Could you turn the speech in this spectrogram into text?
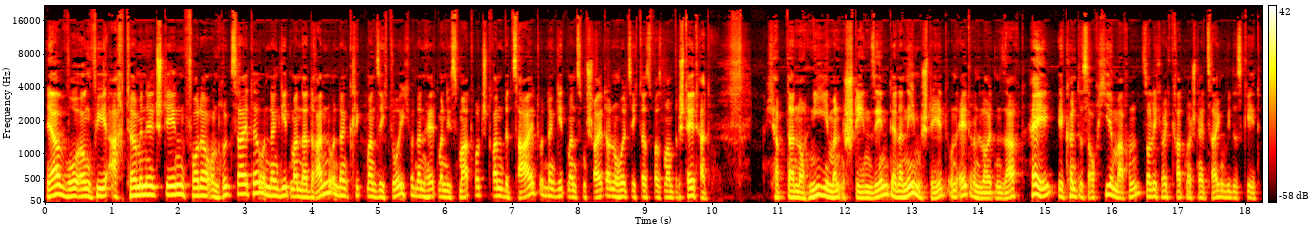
Ja, wo irgendwie acht Terminals stehen, Vorder- und Rückseite, und dann geht man da dran und dann klickt man sich durch und dann hält man die Smartwatch dran, bezahlt und dann geht man zum Schalter und holt sich das, was man bestellt hat. Ich habe da noch nie jemanden stehen sehen, der daneben steht und älteren Leuten sagt, hey, ihr könnt es auch hier machen, soll ich euch gerade mal schnell zeigen, wie das geht.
